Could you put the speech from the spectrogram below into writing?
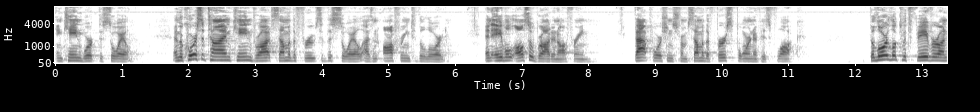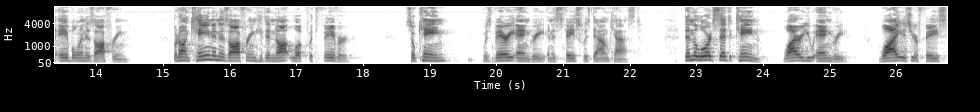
and Cain worked the soil. In the course of time, Cain brought some of the fruits of the soil as an offering to the Lord. And Abel also brought an offering, fat portions from some of the firstborn of his flock. The Lord looked with favor on Abel and his offering, but on Cain and his offering he did not look with favor. So Cain was very angry, and his face was downcast. Then the Lord said to Cain, Why are you angry? Why is your face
